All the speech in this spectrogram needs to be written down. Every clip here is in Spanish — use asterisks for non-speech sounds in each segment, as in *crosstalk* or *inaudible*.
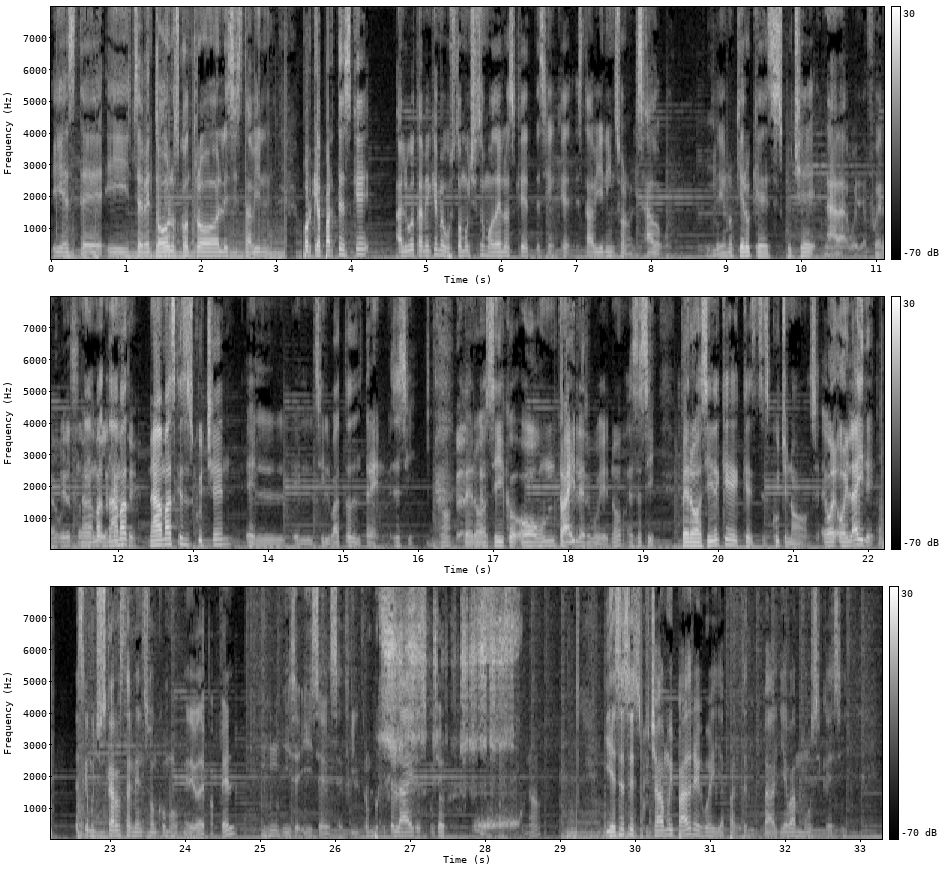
Y este, y se ven todos los controles y está bien, porque aparte es que algo también que me gustó mucho ese modelo es que decían que estaba bien insonorizado, güey. Yo no quiero que se escuche nada, güey, de afuera, güey. Nada más, nada, más, nada más que se escuchen el, el, silbato del tren, ese sí, ¿no? Pero así, o un tráiler, güey, ¿no? Ese sí. Pero así de que, que se escuche, no. O, el aire. Es que muchos carros también son como medio de papel y, se, y se, se, filtra un poquito el aire, se escucha, ¿no? Y ese se escuchaba muy padre, güey, y aparte lleva música y así.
